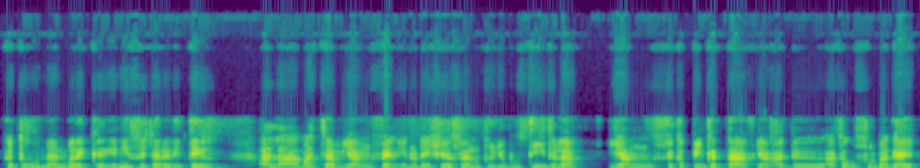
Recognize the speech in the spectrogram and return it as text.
keturunan mereka ini secara detail. Alah macam yang fan Indonesia selalu tunjuk bukti itulah yang sekeping kertas yang ada asal usul bagai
